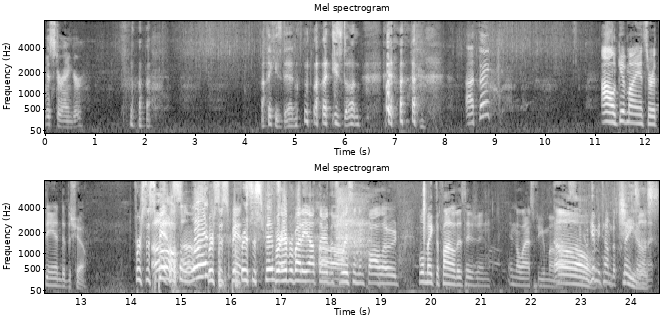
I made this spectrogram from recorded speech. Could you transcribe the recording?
Mr. Anger. I think he's dead. he's done. I think I'll give my answer at the end of the show. For suspense. Oh, what? For suspense. For suspense? For everybody out there that's ah. listened and followed, we'll make the final decision in the last few moments. Oh, It'll give me time to think on it. Jesus.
